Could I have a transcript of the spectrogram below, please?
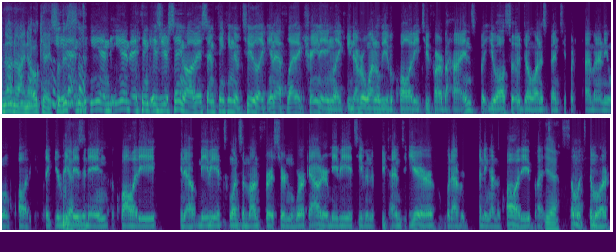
no, no, I know. Okay, so this and, and and I think as you're saying all this, I'm thinking of too, like in athletic training, like you never want to leave a quality too far behind, but you also don't want to spend too much time on any one quality. Like you're revisiting yeah. a quality. You know, maybe it's once a month for a certain workout, or maybe it's even a few times a year, whatever, depending on the quality. But yeah, somewhat similar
